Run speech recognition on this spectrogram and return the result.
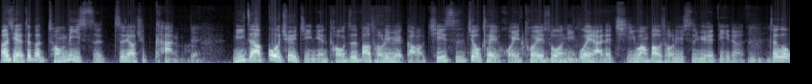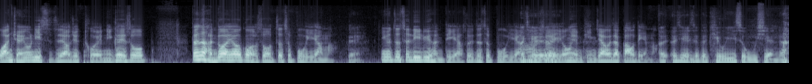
而且这个从历史资料去看嘛。对。你只要过去几年投资报酬率越高，其实就可以回推说你未来的期望报酬率是越低的。嗯，这个完全用历史资料去推，你可以说，但是很多人又跟我说这次不一样嘛。对，因为这次利率很低啊，所以这次不一样，而且所以永远评价会在高点嘛。而而且这个 Q E 是无限的，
